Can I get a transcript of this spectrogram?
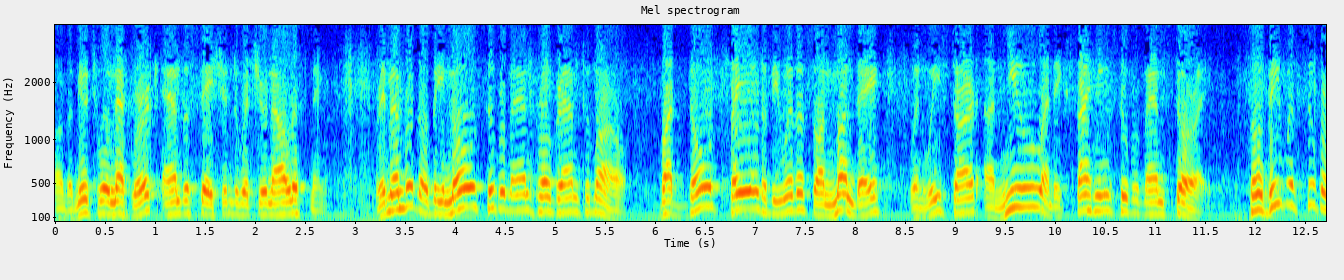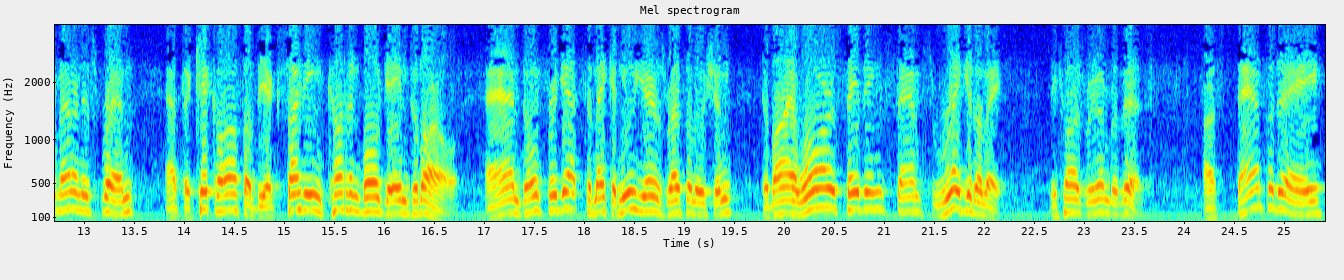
on the Mutual Network and the station to which you're now listening. Remember, there'll be no Superman program tomorrow. But don't fail to be with us on Monday when we start a new and exciting Superman story. So be with Superman and his friends at the kickoff of the exciting Cotton Bowl game tomorrow. And don't forget to make a New Year's resolution to buy war saving stamps regularly. Because remember this a stamp a day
